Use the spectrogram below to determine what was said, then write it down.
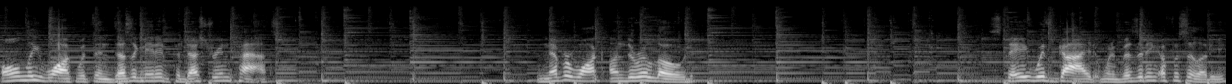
Only walk within designated pedestrian paths. Never walk under a load. Stay with guide when visiting a facility.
